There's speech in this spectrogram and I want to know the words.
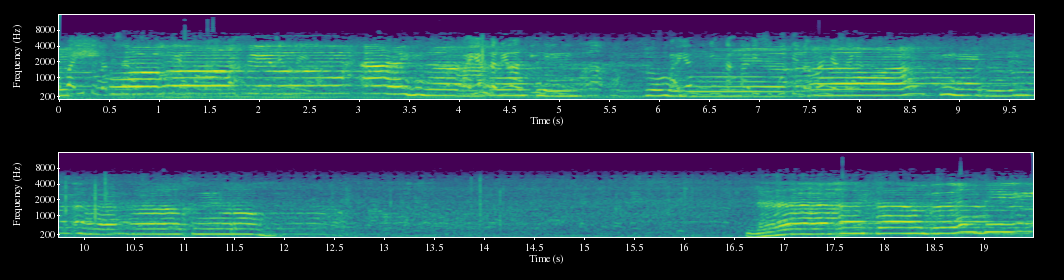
apa itu nggak bisa Mbak Yan dari nanti Mbak Yan mungkin nggak tadi sebutin namanya لا تبديل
